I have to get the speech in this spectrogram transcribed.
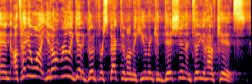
And I'll tell you what, you don't really get a good perspective on the human condition until you have kids.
